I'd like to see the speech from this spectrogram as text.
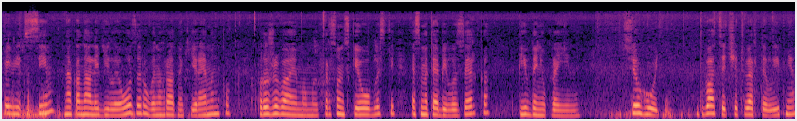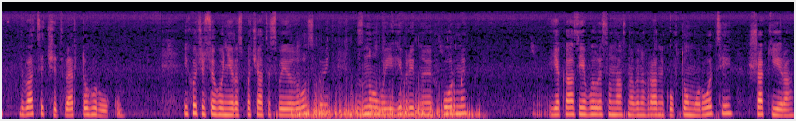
Привіт всім! На каналі Біле Озеро, виноградник Єременко. Проживаємо ми в Херсонській області, СМТ Білозерка, південь України. Сьогодні 24 липня 2024 року. І хочу сьогодні розпочати свою розповідь з нової гібридної форми, яка з'явилася у нас на винограднику в тому році Шакіра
